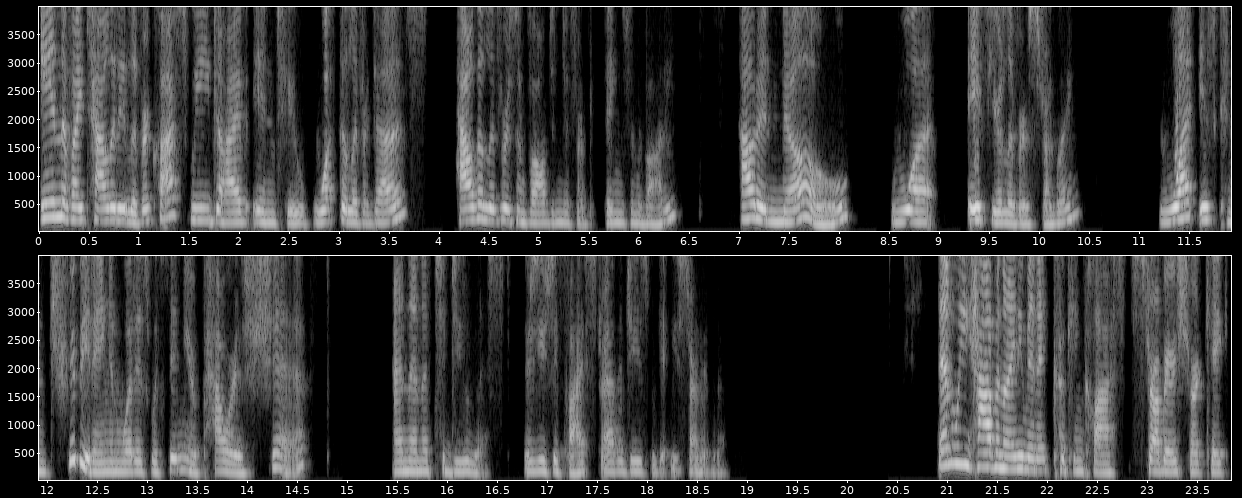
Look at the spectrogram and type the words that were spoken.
In the Vitality Liver class, we dive into what the liver does, how the liver is involved in different things in the body, how to know what if your liver is struggling, what is contributing and what is within your power to shift, and then a to do list. There's usually five strategies we get you started with. Then we have a 90 minute cooking class, strawberry shortcake.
